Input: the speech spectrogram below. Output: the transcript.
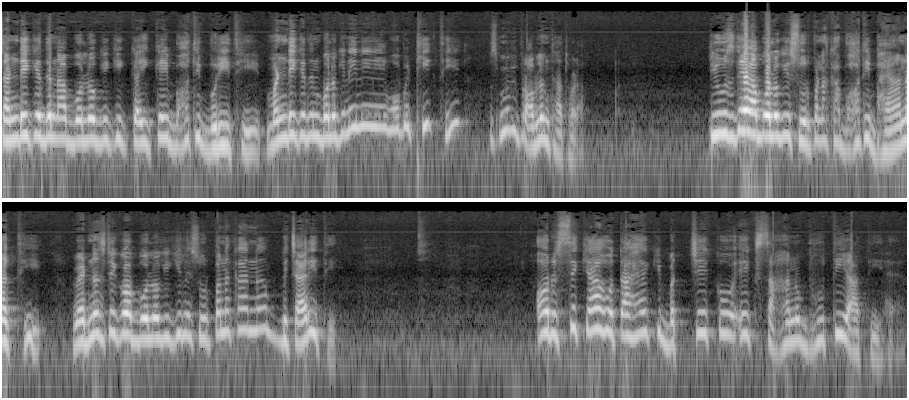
संडे के दिन आप बोलोगे कि कई कई बहुत ही बुरी थी। मंडे के दिन बोलोगे, नहीं नहीं नहीं, वो भी ठीक थी, उसमें भी प्रॉब्लम था थोड़ा। ट्यूसडे आप बोलोगे, सूर्पनखा बहुत ही भयानक थी। वेडनेसडे को आप बोलोगे कि, नहीं, सूर्पनखा ना बिचारी थी। और इससे क्या होता है कि बच्चे को एक सहानुभूति आती है।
